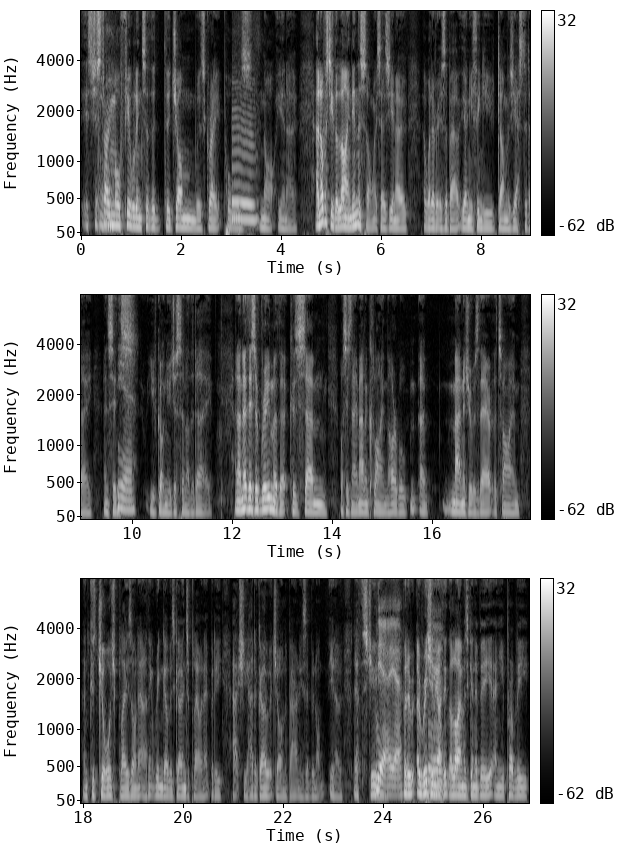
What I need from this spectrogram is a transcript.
it's just throwing more fuel into the the John was great, Paul's Mm. not, you know. And obviously the line in the song where it says, you know, whatever it is about the only thing you've done was yesterday, and since Yeah. you've gone, you're just another day. And I know there's a rumor that because um, what's his name, Allen Klein, the horrible uh, manager, was there at the time, and because George plays on it, and I think Ringo was going to play on it, but he actually had a go at John. Apparently, he said we're not, you know, left the studio. Yeah, yeah. But originally, I think the line was going to be, and you probably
